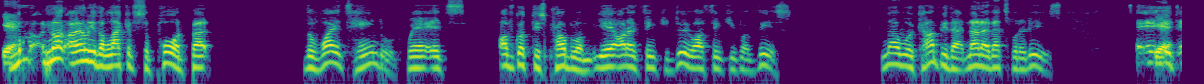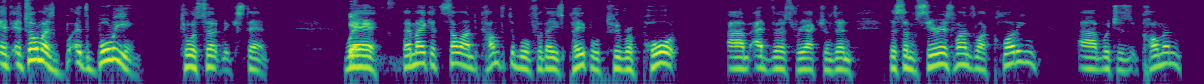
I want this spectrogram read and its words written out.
Yeah. Not, not only the lack of support, but the way it's handled, where it's I've got this problem. Yeah, I don't think you do. I think you've got this. No, well, it can't be that. No, no, that's what it is. It, Yeah. it, it- it's almost it's bullying to a certain extent, where they make it so uncomfortable for these people to report um, adverse reactions. And there's some serious ones like clotting, uh, which is common.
